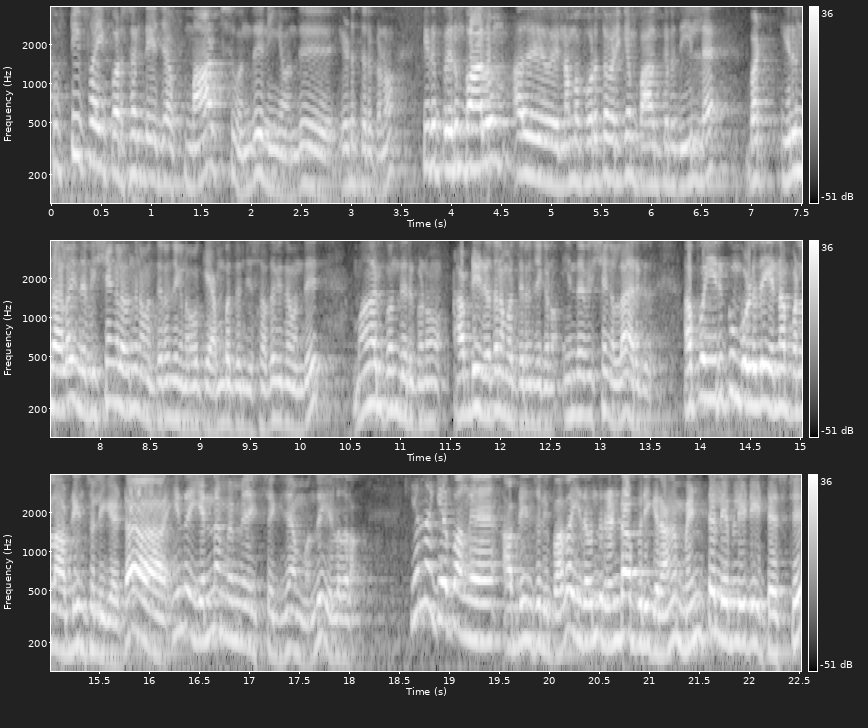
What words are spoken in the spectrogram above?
fifty five percentage of marks வந்து நீங்கள் வந்து எடுத்திருக்கணும். இது பெரும்பாலும் அது நம்ம பொறுத்த வரைக்கும் பார்க்குறது இல்லை. பட் இருந்தாலும் இந்த விஷயங்களை வந்து நம்ம தெரிஞ்சுக்கணும். ஓகே ஐம்பத்தஞ்சு சதவீதம் வந்து மார்க் வந்து இருக்கணும் அப்படின்றத நம்ம தெரிஞ்சுக்கணும். இந்த விஷயங்கள்லாம் இருக்குது. அப்போ இருக்கும் பொழுது என்ன பண்ணலாம் அப்படின்னு சொல்லி கேட்டால் இந்த என்எம்எம்எஸ் எக்ஸாம் வந்து எழுதலாம். என்ன கேட்பாங்க அப்படின்னு சொல்லி பார்த்தா இதை வந்து ரெண்டாக பிரிக்கிறாங்க. Mental ability test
